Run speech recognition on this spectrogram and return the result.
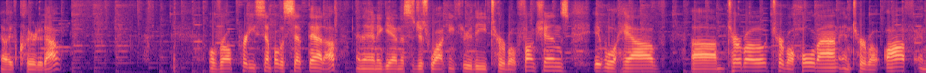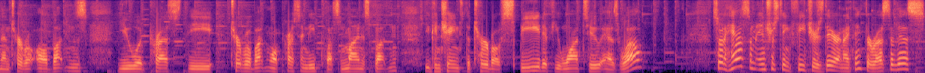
Now I've cleared it out. Overall, pretty simple to set that up. And then again, this is just walking through the turbo functions. It will have um, turbo, turbo hold on, and turbo off, and then turbo all buttons. You would press the turbo button while pressing the plus and minus button. You can change the turbo speed if you want to as well. So it has some interesting features there, and I think the rest of this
